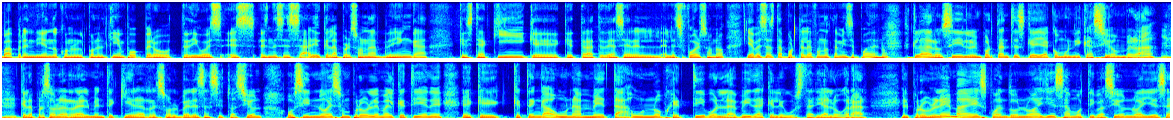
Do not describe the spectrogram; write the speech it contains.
va aprendiendo con, con el tiempo, pero te digo, es, es es, necesario que la persona venga, que esté aquí, que, trate de hacer el, esfuerzo, ¿no? Y a veces hasta por teléfono también se puede, ¿no? Claro, sí, lo importante es que haya comunicación, ¿verdad? Que la persona realmente quiera resolver esa situación o si no es un problema el que tiene, eh, que, que tenga una meta, un objetivo en la vida que le gustaría lograr. El problema es cuando no hay esa motivación, no hay esa,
